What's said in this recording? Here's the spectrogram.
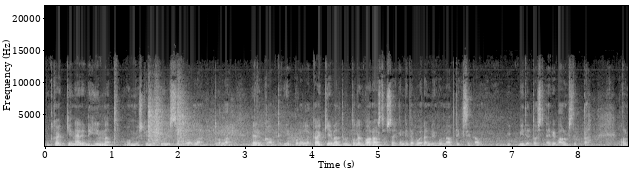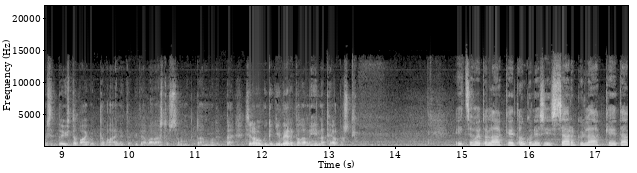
mutta kaikkien näiden hinnat on myöskin näkyvissä tuolla, tuolla verkkoapteekin puolella. Kaikki ei välttämättä ole varastossa, eikä niitä voida niin apteekissa 15 eri valmistetta, valmistetta yhtä vaikuttavaa ainetta pitää varastossa, mutta, mutta että siellä voi kuitenkin vertailla ne hinnat helposti. Itsehoitolääkkeet, onko ne siis särkylääkkeitä,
